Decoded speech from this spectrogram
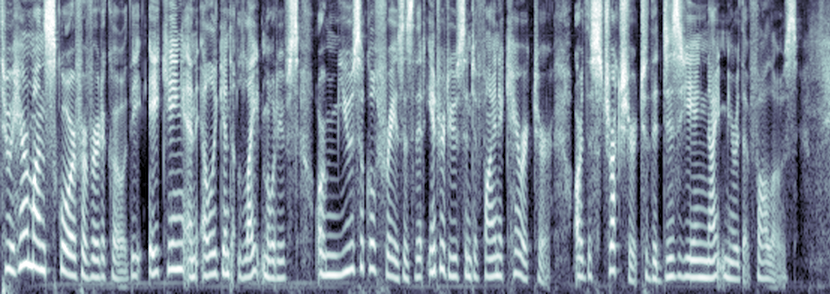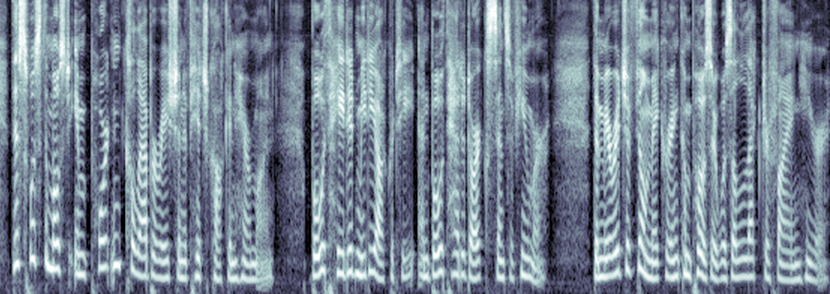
Through Herrmann's score for Vertigo, the aching and elegant leitmotifs or musical phrases that introduce and define a character are the structure to the dizzying nightmare that follows. This was the most important collaboration of Hitchcock and Herrmann. Both hated mediocrity and both had a dark sense of humor. The marriage of filmmaker and composer was electrifying here.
